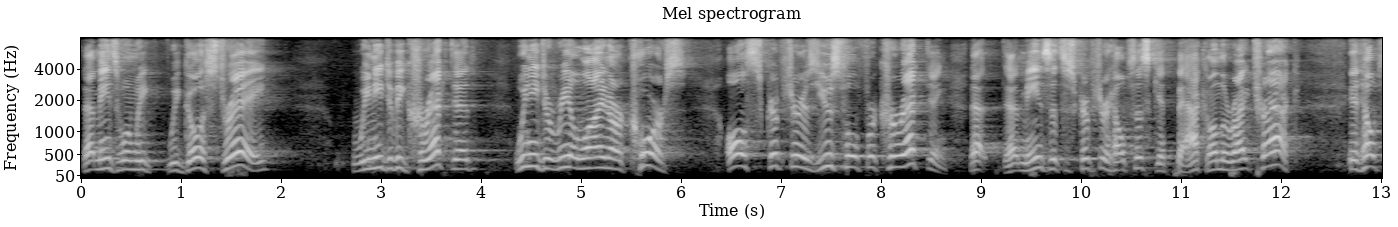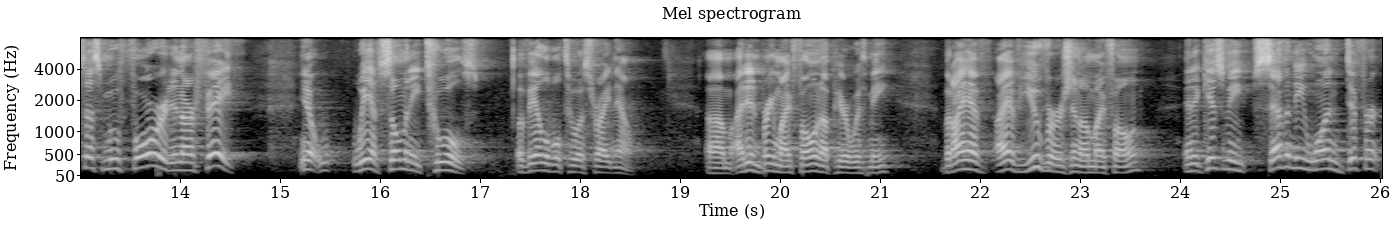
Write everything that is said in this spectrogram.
That means when we, we go astray, we need to be corrected, we need to realign our course all scripture is useful for correcting. That, that means that the scripture helps us get back on the right track. It helps us move forward in our faith. You know, we have so many tools available to us right now. Um, I didn't bring my phone up here with me, but I have, I have U YouVersion on my phone, and it gives me 71 different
